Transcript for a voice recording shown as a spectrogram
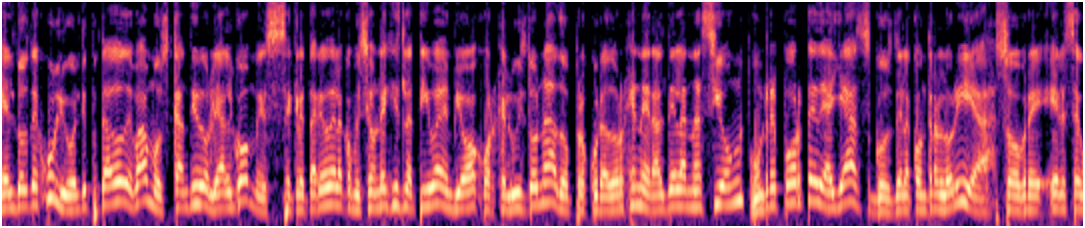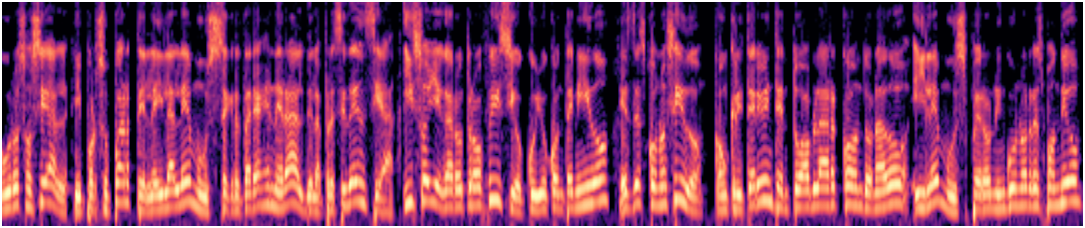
El 2 de julio, el diputado de Vamos, Cándido Leal Gómez, secretario de la Comisión Legislativa, envió a Jorge Luis Donado, procurador general de la Nación, un reporte de hallazgos de la Contraloría sobre el Seguro Social y por su parte, Leila Lemus, secretaria general de la Presidencia, hizo llegar otro oficio cuyo contenido es desconocido. Con criterio intentó hablar con Donado y Lemus, pero ninguno respondió.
